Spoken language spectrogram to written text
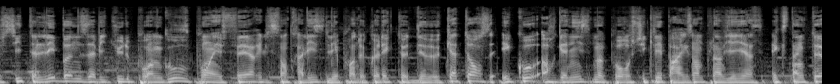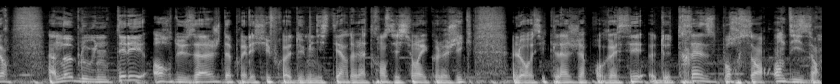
site lesbonneshabitudes.gouv.fr. Il centralise les points de collecte de 14 éco-organismes pour recycler par exemple un vieil extincteur, un meuble ou une télé hors d'usage. D'après les chiffres du ministère de la Transition écologique, le recyclage a progressé de 13% en 10 ans.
